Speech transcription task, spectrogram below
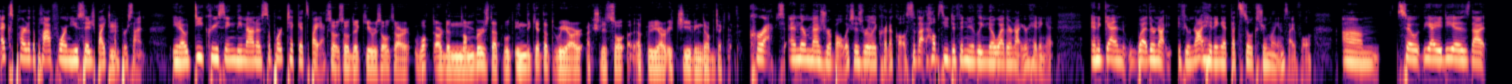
X part of the platform usage by 10%, you know, decreasing the amount of support tickets by X. So, so the key results are what are the numbers that will indicate that we are actually so that we are achieving the objective? Correct. And they're measurable, which is really critical. So that helps you definitively know whether or not you're hitting it. And again, whether or not, if you're not hitting it, that's still extremely insightful. Um, so the idea is that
